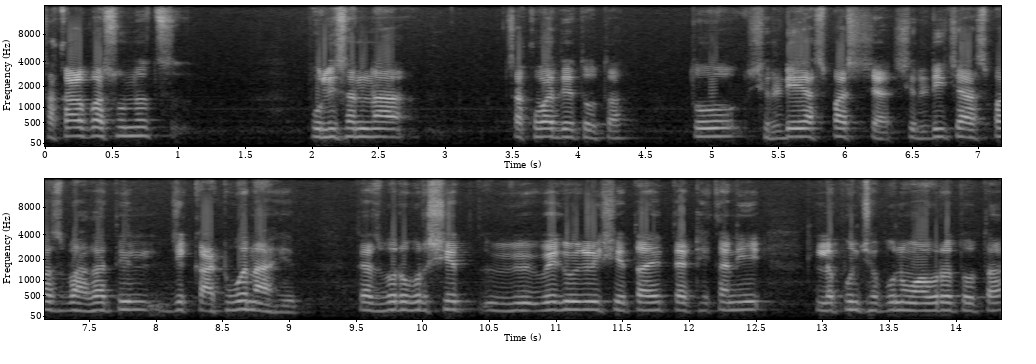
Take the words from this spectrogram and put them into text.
सकाळपासूनच पोलिसांना चकवा देत होता. तो शिर्डी आसपासच्या शिर्डीच्या आसपास भागातील जे काटवण आहेत त्याचबरोबर शेत वेगवेगळी शेतं आहेत त्या ठिकाणी लपून छपून वावरत होता.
